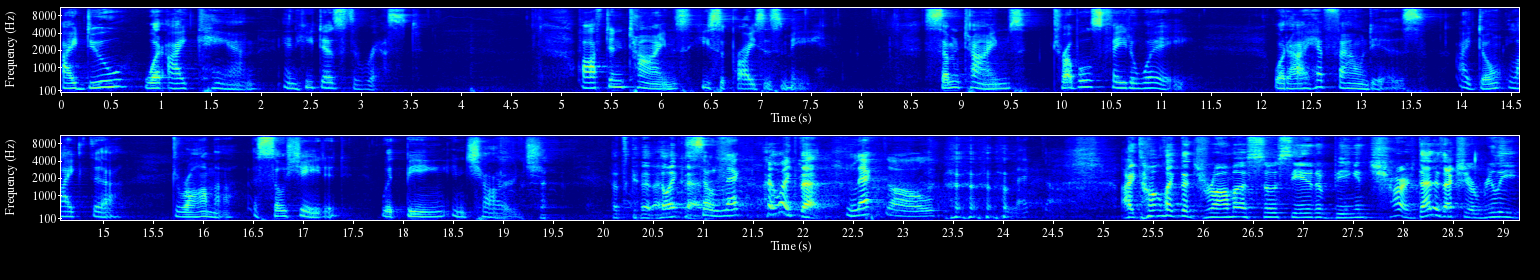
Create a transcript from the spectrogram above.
I do what I can, and He does the rest. Oftentimes, he surprises me. Sometimes troubles fade away. What I have found is I don't like the drama associated with being in charge. That's good. I like that. So let I like that. Let go. let go. I don't like the drama associated of being in charge. That is actually a really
